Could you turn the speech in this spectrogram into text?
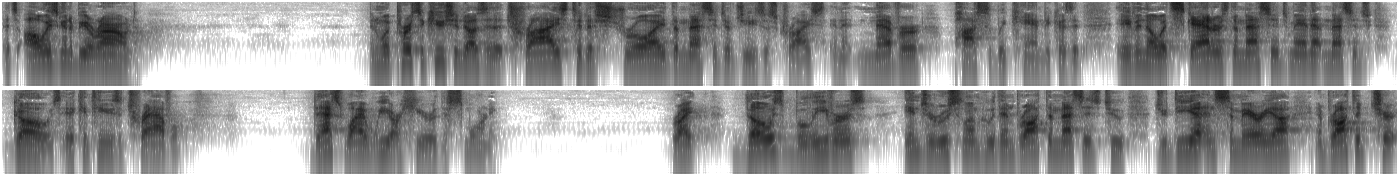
It's always going to be around. And what persecution does is it tries to destroy the message of Jesus Christ, and it never possibly can because it, even though it scatters the message, man, that message goes. It continues to travel. That's why we are here this morning. Right? Those believers in Jerusalem who then brought the message to Judea and Samaria and brought, the church,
